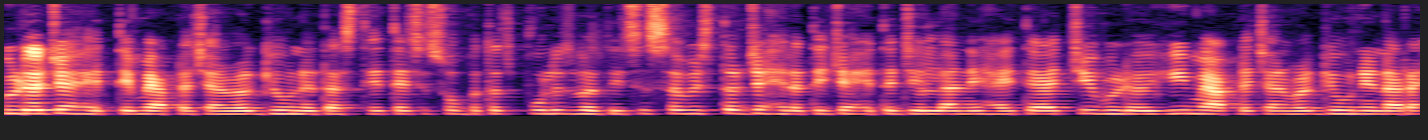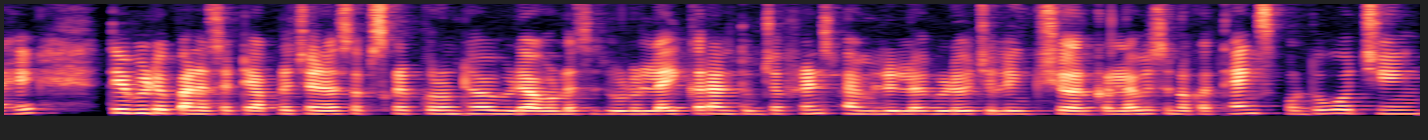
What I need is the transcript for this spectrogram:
व्हिडिओ जे आहेत ते मी आपल्या चॅनलवर घेऊन येत असते. त्याच्यासोबतच पोलीस भरतीचे सविस्तर जाहिराती जी आहेत ते जिल्ह्याने आहे त्याची व्हिडिओही मी आपल्या चॅनलवर घेऊन येणार आहे. ते व्हिडिओ पाहण्यासाठी आपलं चॅनल सबस्क्राईब करून ठेवा. व्हिडिओ आवडला असेल व्हिडिओ लाईक करा आणि तुमच्या फ्रेंड्स फॅमिलीला व्हिडिओची लिंक शेअर करायला विसरू नका. थँक्स फॉर द वॉचिंग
